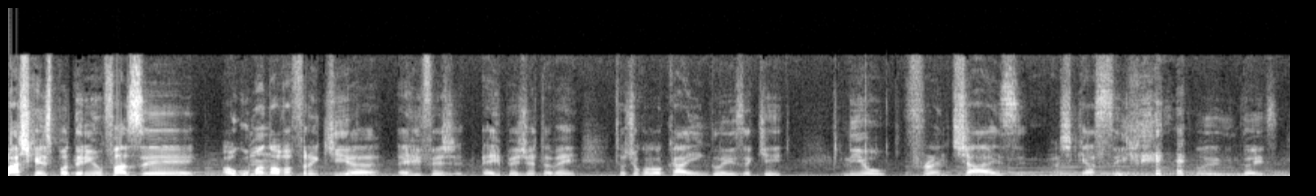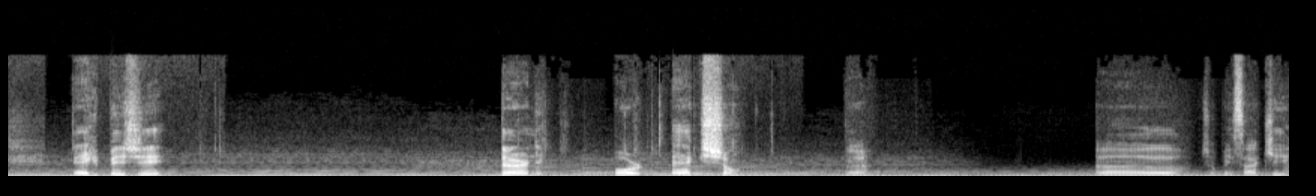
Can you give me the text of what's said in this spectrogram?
acho que eles poderiam fazer alguma nova franquia RPG, RPG também. Então deixa eu colocar em inglês aqui. New Franchise, acho que é assim em inglês. RPG, Turn or Action, né? Uh, deixa eu pensar aqui.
